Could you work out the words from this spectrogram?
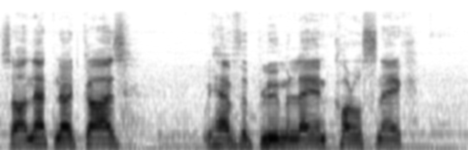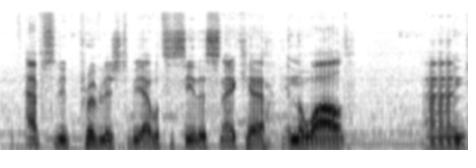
So on that note, guys, we have the blue Malayan coral snake. Absolute privilege to be able to see this snake here in the wild. And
